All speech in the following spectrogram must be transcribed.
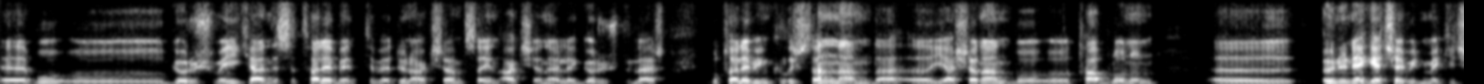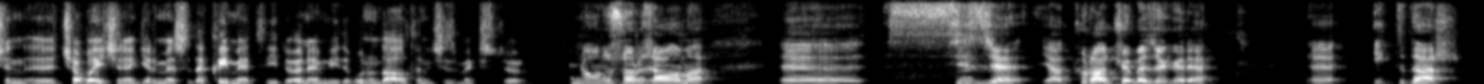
e, bu e, görüşmeyi kendisi talep etti ve dün akşam Sayın Akşener'le görüştüler. Bu talebin Kılıçdaroğlu anlamda e, yaşanan bu e, tablonun e, önüne geçebilmek için e, çaba içine girmesi de kıymetliydi, önemliydi. Bunun da altını çizmek istiyorum. Şimdi onu soracağım ama e, sizce ya Turan Çömez'e göre e, iktidar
